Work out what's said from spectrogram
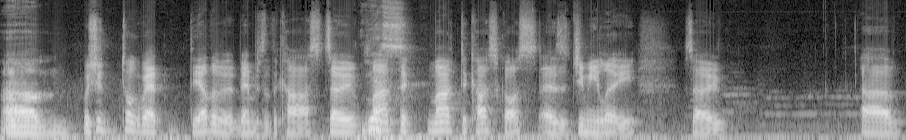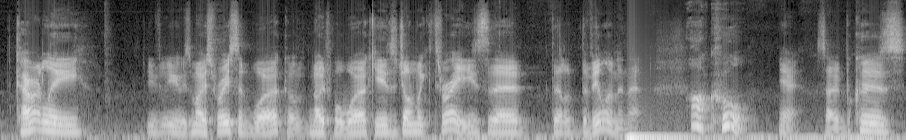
Um, We should talk about the other members of the cast. So Yes. Mark De, Mark Dacascos as Jimmy Lee. So uh, currently, his most recent work of notable work is John Wick Three. He's the the, the villain in that. oh, cool. Yeah. So because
